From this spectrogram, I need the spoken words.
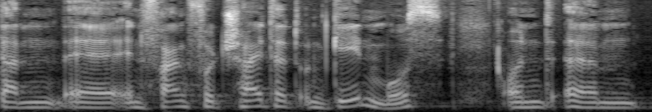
dann äh, in Frankfurt scheitert und gehen muss. Und ähm,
